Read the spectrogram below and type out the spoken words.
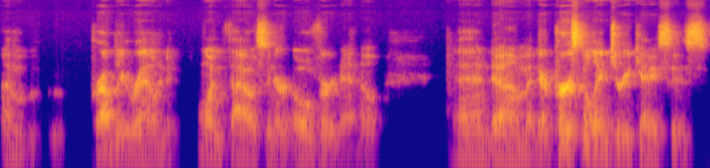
I'm probably around 1,000 or over now and um, they're personal injury cases.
